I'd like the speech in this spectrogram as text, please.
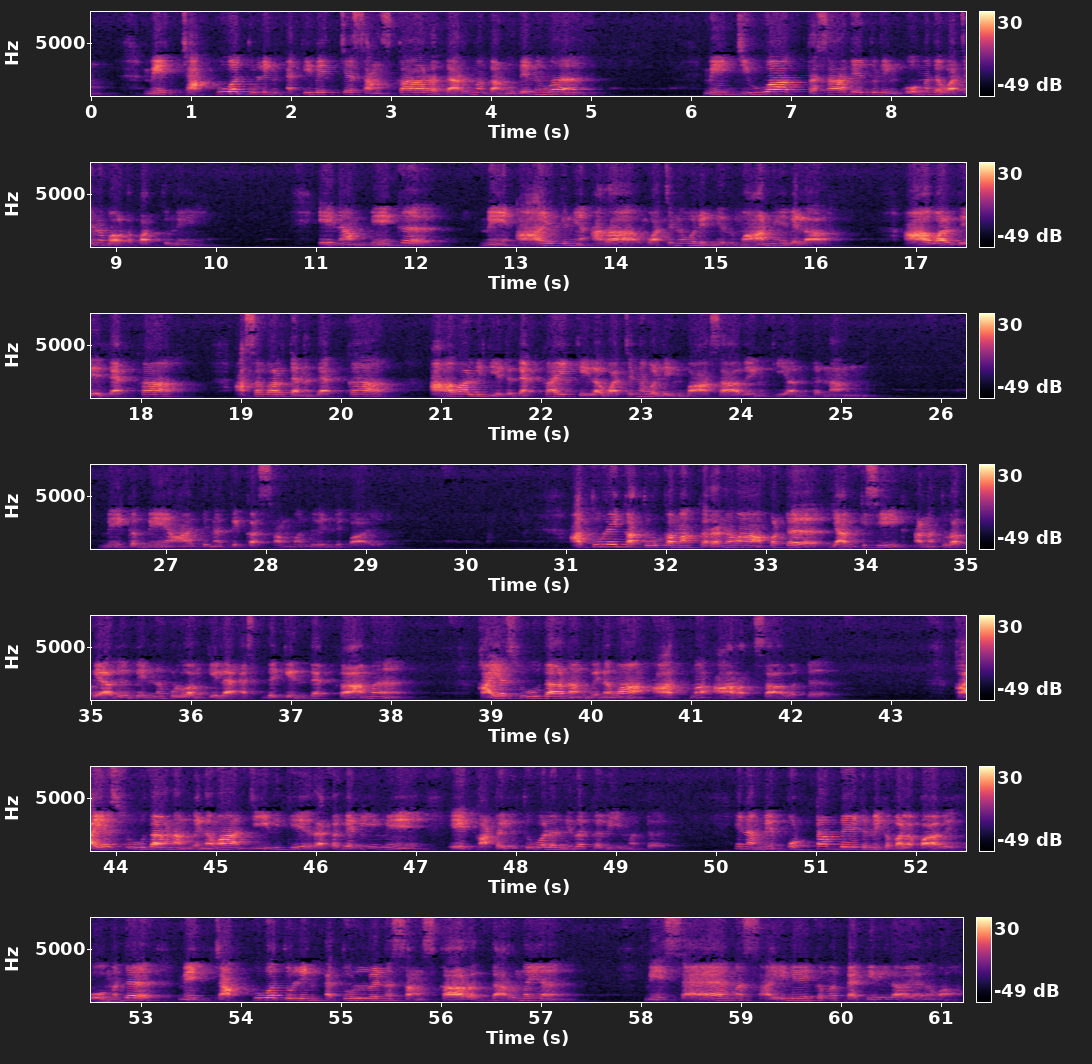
මේ චක්කුව තුලින් ඇතිවෙච්ච සංස්කාර ධර්ම ගනුදෙනුව මේ ජීවා ප්‍රසාදය තුලින් කොහොමද වචන බවට පත් උනේ? එහෙනම් මේක මේ ආයතන අරා වචන වලින් නිර්මාණය වෙලා ආවල් දේ දැක්කා අසවල් තැන දැක්කා ආවල් විදියට දැක්කයි කියලා වචන වලින් භාෂාවෙන් කියන්න නම් මේක මේ ආයතනත් එක්ක සම්බන්ධ වෙන්න එපාය. අතුරේ කතුරුකමක් කරනවා අපට යම්කිසි අනතුරක් එයාගෙන් වෙන්න පුළුවන් කියලා ඇස් දෙකෙන් දැක්කාම කය සූදානම් වෙනවා ආත්ම ආරක්ෂාවට. කය සූදානම් වෙනවා ජීවිතයේ රැකගැනීමේ ඒ කටයුතු වල නිරත වීමට. එහෙනම් මේ පොට්ටබ්බේට මේක බලපාවේ කොහමද? මේ චක්කුව තුලින් ඇතුල් වෙන සංස්කාර ධර්මය මේ සෑම සෛලයකම පැතිරිලා යනවා.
